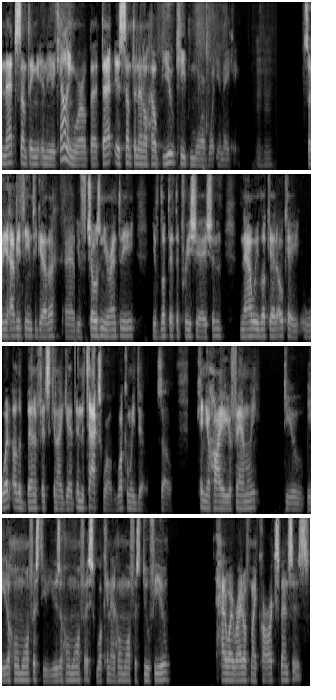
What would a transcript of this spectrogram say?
And that's something in the accounting world, but that is something that'll help you keep more of what you're making. Mm-hmm. So you have your team together and you've chosen your entity You've looked at depreciation. Now we look at, okay, what other benefits can I get in the tax world? What can we do? So, can you hire your family? Do you need a home office? Do you use a home office? What can that home office do for you? How do I write off my car expenses?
